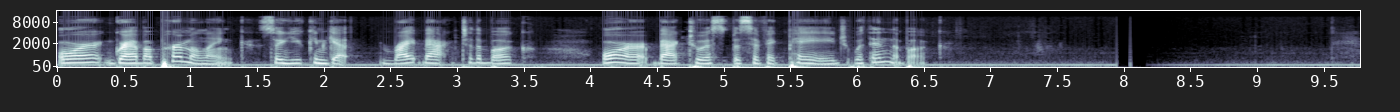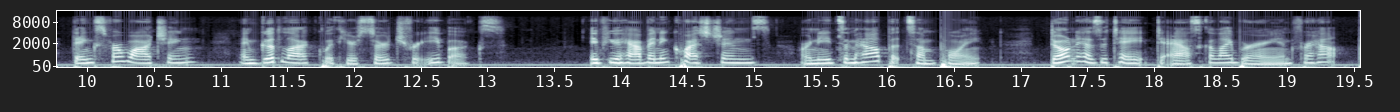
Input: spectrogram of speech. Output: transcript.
or grab a permalink so you can get right back to the book or back to a specific page within the book. Thanks for watching and good luck with your search for ebooks. If you have any questions or need some help at some point, don't hesitate to ask a librarian for help.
